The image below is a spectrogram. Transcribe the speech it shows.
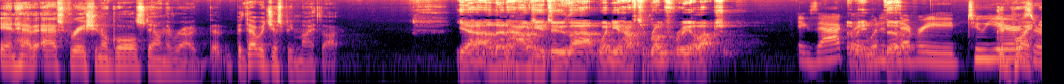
and have aspirational goals down the road. But that would just be my thought. Yeah, and then how do you do that when you have to run for re-election? exactly. I mean, what is the- it every two years or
